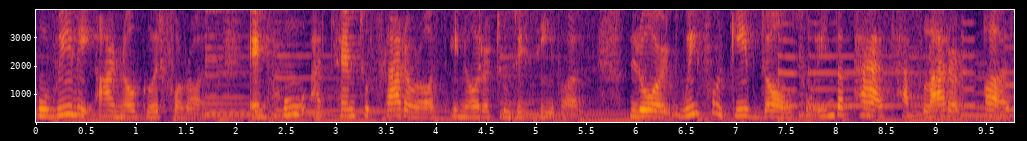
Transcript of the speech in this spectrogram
who really are no good for us and who attempt to flatter us in order to deceive us. Lord, we forgive those who in the past have flattered us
